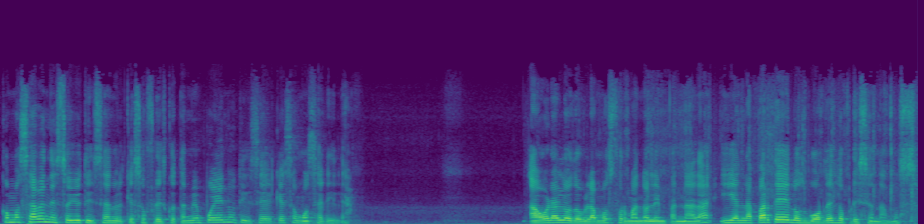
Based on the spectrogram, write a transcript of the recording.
Como saben, estoy utilizando el queso fresco. También pueden utilizar el queso mozzarella. Ahora lo doblamos formando la empanada y en la parte de los bordes lo presionamos.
